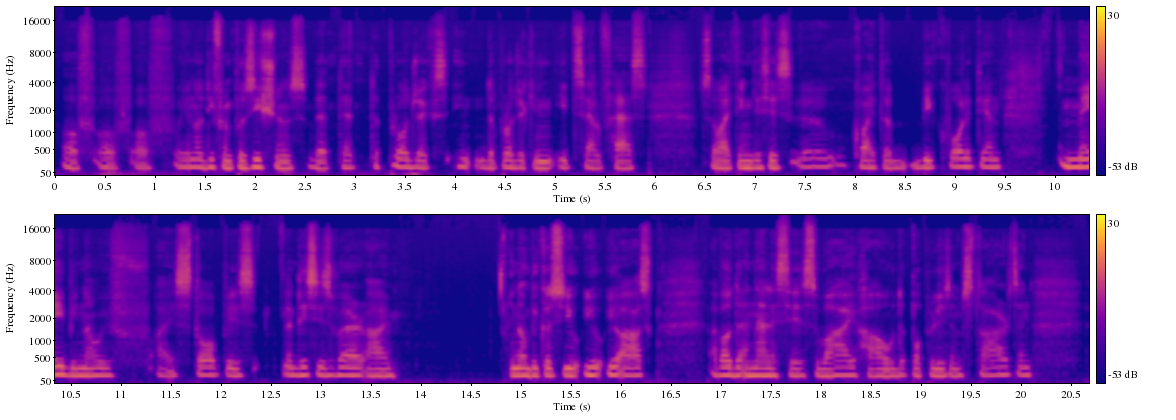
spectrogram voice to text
of, of, of you know different positions that, that the projects in the project in itself has. So I think this is uh, quite a big quality and maybe now if I stop is this is where I you know because you, you, you asked about the analysis why how the populism starts and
